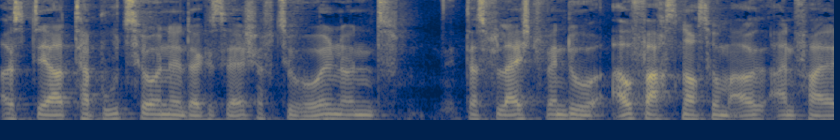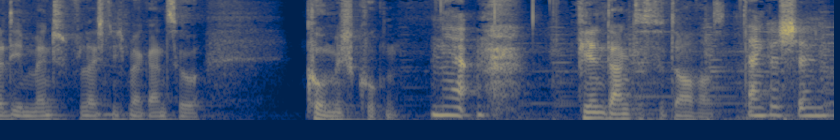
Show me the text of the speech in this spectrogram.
aus der Tabuzone der Gesellschaft zu holen und dass vielleicht, wenn du aufwachst nach so einem Anfall, die Menschen vielleicht nicht mehr ganz so komisch gucken. Ja. Vielen Dank, dass du da warst. Dankeschön.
